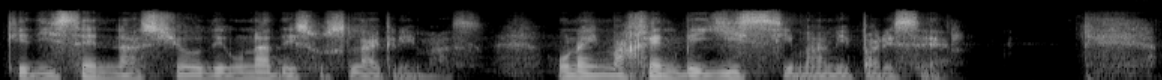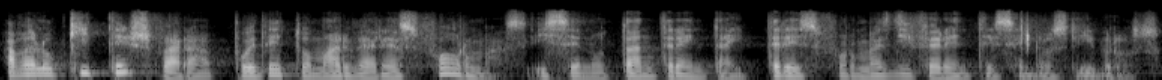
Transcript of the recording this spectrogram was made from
que dicen nació de una de sus lágrimas, una imagen bellísima a mi parecer. Avalokiteshvara puede tomar varias formas y se notan 33 formas diferentes en los libros.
